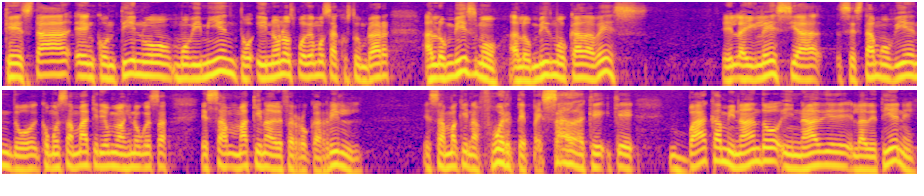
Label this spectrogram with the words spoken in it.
que está en continuo movimiento y no nos podemos acostumbrar a lo mismo, a lo mismo cada vez. Eh, la iglesia se está moviendo como esa máquina, yo me imagino esa, esa máquina del ferrocarril, esa máquina fuerte, pesada, que, que va caminando y nadie la detiene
